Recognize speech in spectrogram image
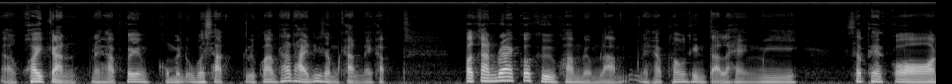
เอ่อไขว้กันนะครับก็ยังคงเป็นอุปสรรคหรือความท้าทายที่สำคัญนะครับ ประการแรกก็คือความเหลื่อมล้ำนะครับท้องถิ่นแต่ละแห่งมี ทรัพยากร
